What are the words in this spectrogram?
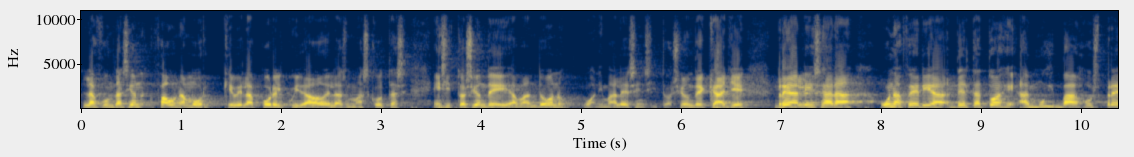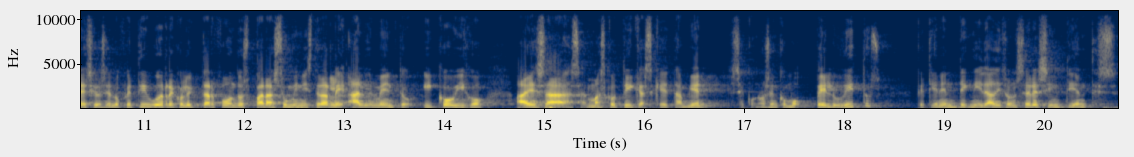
la Fundación Faunamor, que vela por el cuidado de las mascotas en situación de abandono o animales en situación de calle, realizará una feria del tatuaje a muy bajos precios. El objetivo es recolectar fondos para suministrarle alimento y cobijo a esas mascoticas que también se conocen como peluditos, que tienen dignidad y son seres sintientes.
